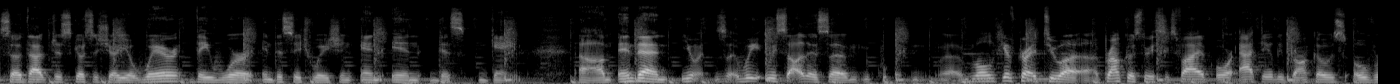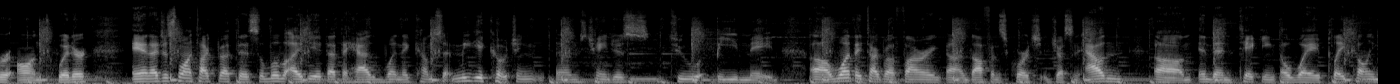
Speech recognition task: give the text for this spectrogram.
So that just goes to show you where they were in this situation and in this game. Um, and then you know, so we, we saw this. Um, uh, we'll give credit to uh, uh Broncos three six five or at Daily Broncos over on Twitter. And I just want to talk about this a little idea that they had when it comes to media coaching um, changes to be made. Uh, one, they talked about firing uh, the offensive coach Justin Outten, um, and then taking away play calling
